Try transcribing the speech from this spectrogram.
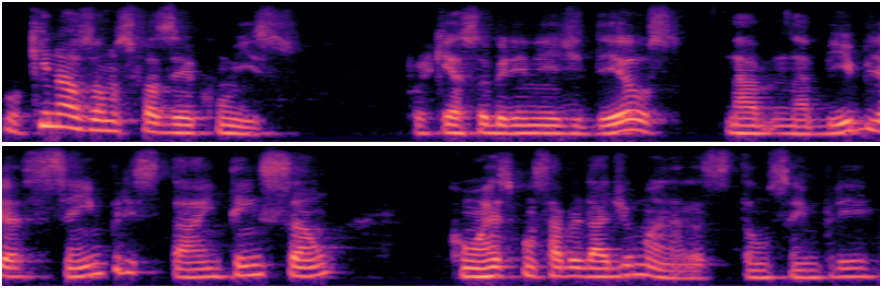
O que nós vamos fazer com isso? Porque a soberania de Deus, na, na Bíblia, sempre está em tensão com a responsabilidade humana. Elas estão sempre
